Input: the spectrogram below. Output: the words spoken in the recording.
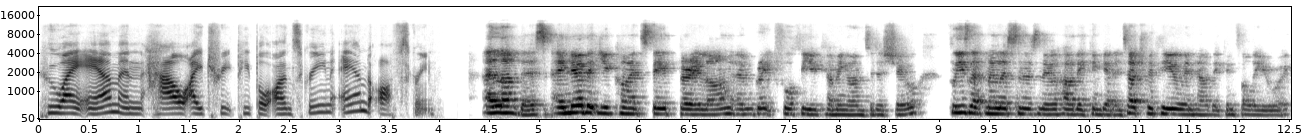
who I am and how I treat people on screen and off screen. I love this. I know that you can't stay very long. I'm grateful for you coming on to the show please let my listeners know how they can get in touch with you and how they can follow your work.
